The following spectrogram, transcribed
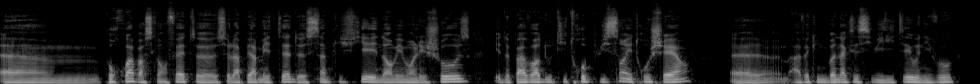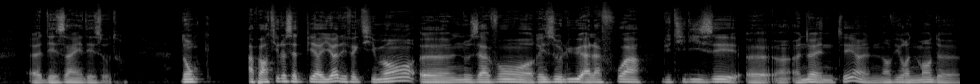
Euh, pourquoi? Parce qu'en fait, euh, cela permettait de simplifier énormément les choses et de ne pas avoir d'outils trop puissants et trop chers, euh, avec une bonne accessibilité au niveau des uns et des autres. Donc, à partir de cette période, effectivement, nous avons résolu à la fois d'utiliser un, ENT, un environnement de,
